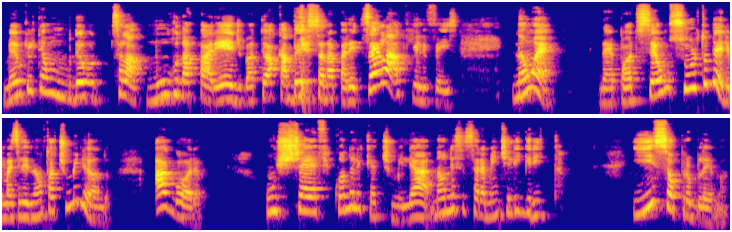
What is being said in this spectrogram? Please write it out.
mesmo que ele tenha um, deu, sei lá, murro na parede, bateu a cabeça na parede, sei lá o que ele fez. Não é. Né? Pode ser um surto dele, mas ele não tá te humilhando. Agora, um chefe, quando ele quer te humilhar, não necessariamente ele grita. E isso é o problema.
